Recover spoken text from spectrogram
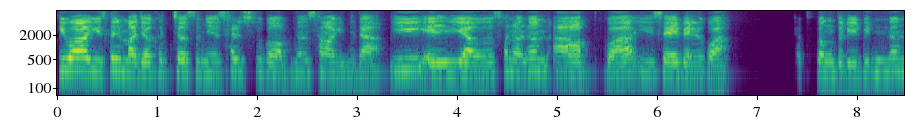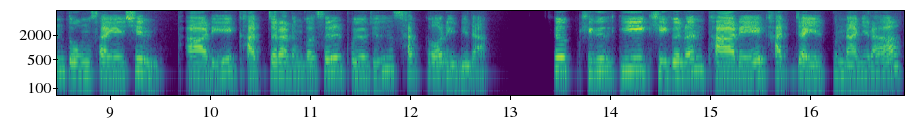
비와 이슬마저 그쳤으니 살 수가 없는 상황입니다. 이 엘리야의 선언은 아합과 이세벨과 백성들이 믿는 동사의 신 바알이 가짜라는 것을 보여준 사건입니다. 즉, 이 기근은 바알의 가짜일 뿐 아니라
